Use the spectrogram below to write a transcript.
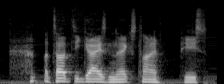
I'll talk to you guys next time. Peace.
